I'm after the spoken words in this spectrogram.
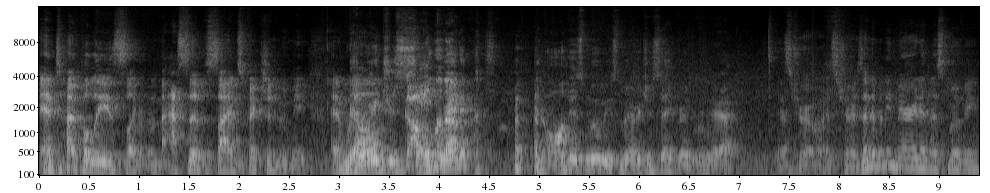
anti-police, like massive science fiction movie, and we Marriage all is gobbled it sacred. up. In all his movies, marriage is sacred. Yeah. It's true. It's true. Is anybody married in this movie?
